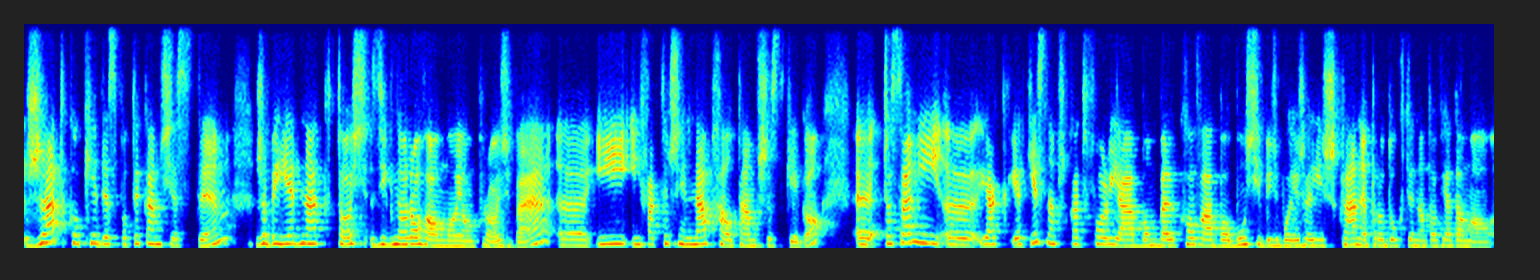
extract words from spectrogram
rzadko kiedy spotykam się z tym, żeby jednak ktoś zignorował moją prośbę i i, faktycznie napchał tam wszystkiego. E, czasami e, jak, jak jest na przykład folia bąbelkowa, bo musi być, bo jeżeli szklane produkty, no to wiadomo,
